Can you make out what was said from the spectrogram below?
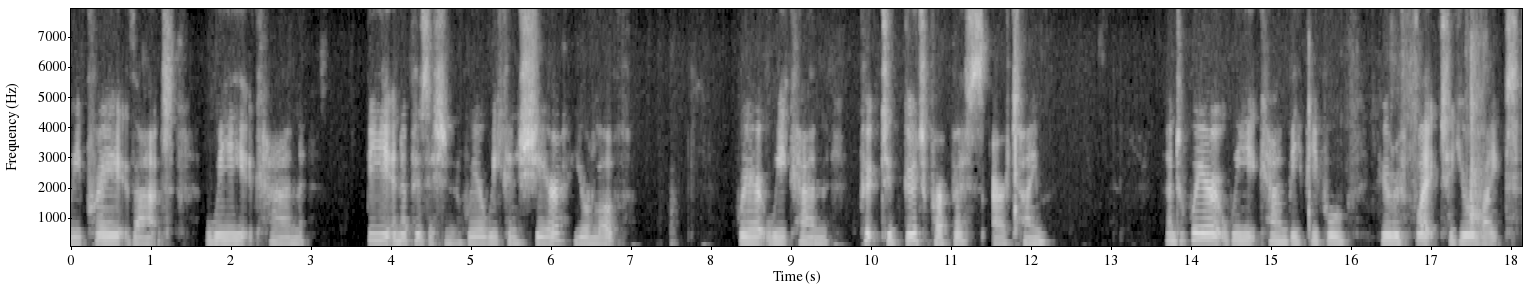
We pray that we can be in a position where we can share your love, where we can put to good purpose our time and where we can be people who reflect your light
